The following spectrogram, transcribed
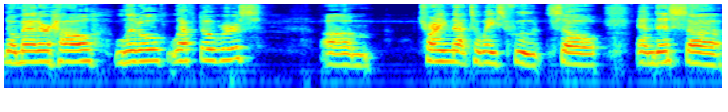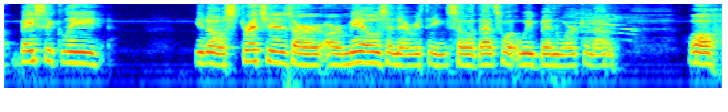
no matter how little leftovers. Um, trying not to waste food. So, and this uh, basically, you know, stretches our, our meals and everything. So that's what we've been working on. Well,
